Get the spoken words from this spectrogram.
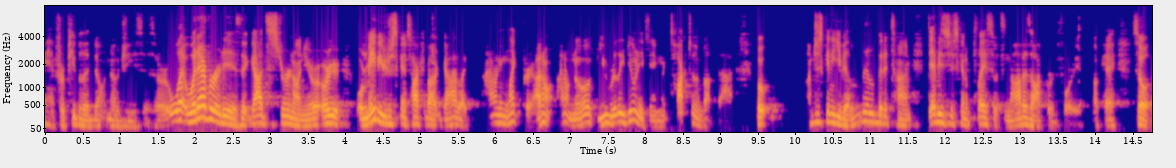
man, for people that don't know Jesus, or wh- whatever it is that God's stirring on you, or, or, or maybe you're just going to talk about God, like, I don't even like prayer. I don't, I don't know if you really do anything. Like, talk to him about that. But I'm just going to give you a little bit of time. Debbie's just going to play so it's not as awkward for you. Okay? So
